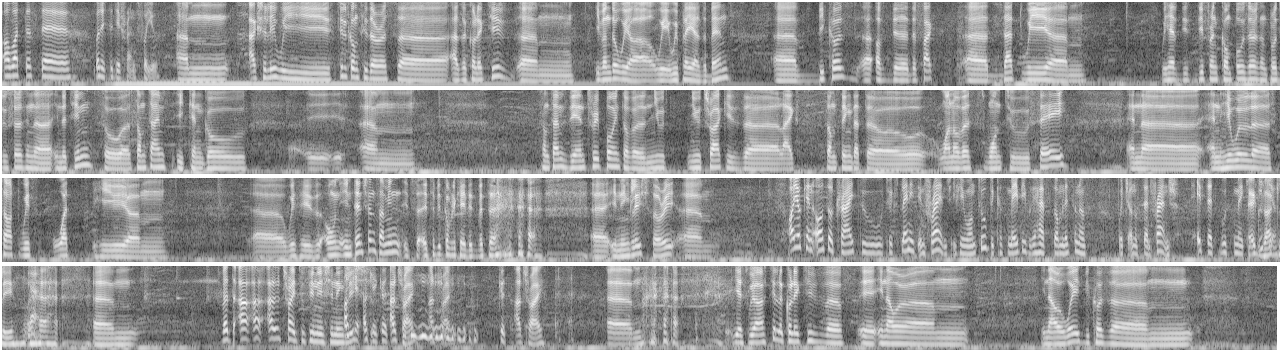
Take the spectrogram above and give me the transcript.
Or what does the what is the difference for you? Um, actually, we still consider us uh, as a collective, um, even though we are we, we play as a band, uh, because uh, of the the fact uh, that we um, we have these different composers and producers in the in the team. So uh, sometimes it can go. uh, um, sometimes the entry point of a new new track is uh, like something that uh, one of us want to say and uh, and he will uh, start with what he um, uh, with his own intentions i mean it's it's a bit complicated but uh, uh, in english sorry um, Or you can also try to, to explain it in French if you want to, because maybe we have some listeners which understand French. If that would make it exactly easier. Yeah. um, but I, I, i'll try to finish in english okay, okay good. i'll try i'll try Good. i'll try um, yes we are still a collective uh, in our um, in our ways because um,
